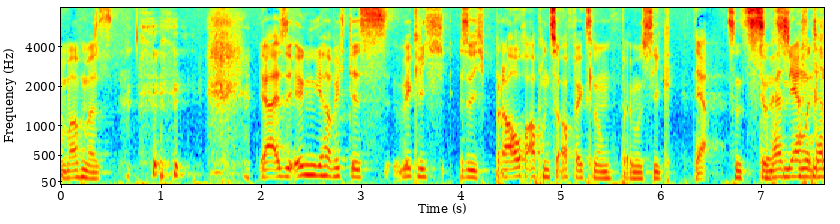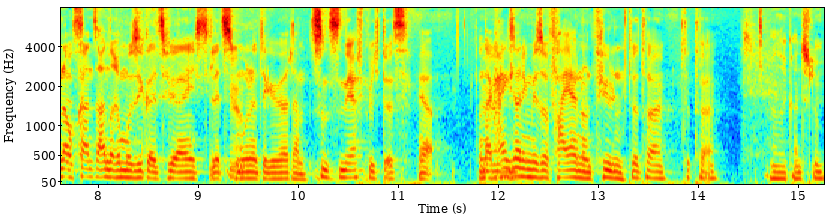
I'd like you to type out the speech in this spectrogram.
machen wir es. ja, also irgendwie habe ich das wirklich, also ich brauche ab und zu Abwechslung bei Musik. Ja. Sonst, Du sonst hörst momentan auch ganz andere Musik, als wir eigentlich die letzten Ja. Monate gehört haben. Sonst nervt mich das. Ja. Und da kann Ähm. ich es auch nicht mehr so feiern und fühlen. Total, total. Also ganz schlimm.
